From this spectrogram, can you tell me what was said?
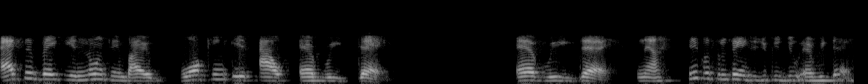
activate the anointing by walking it out every day. Every day. Now, here are some things that you can do every day.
